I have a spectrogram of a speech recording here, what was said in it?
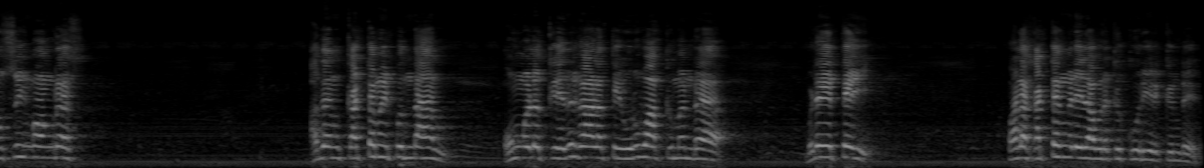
முஸ்லிம் காங்கிரஸ். அதன் கட்டமைப்பும் தான் உங்களுக்கு எதிர்காலத்தை உருவாக்கும் என்ற விடயத்தை பல கட்டங்களில் அவருக்கு கூறியிருக்கின்றேன்.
